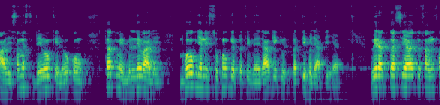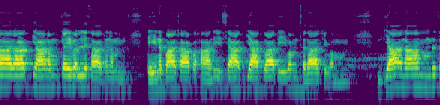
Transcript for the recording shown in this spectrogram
आदि समस्त देवों के लोकों तक में मिलने वाले भोगजनित सुखों के प्रति वैराग्य की उत्पत्ति हो जाती है। विरक्त तो संसारा ज्ञानम कैवल्य साधनम तेन पाशापहानि सद्यात्वा देव सदाशिवम। ज्ञानामृतरसो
